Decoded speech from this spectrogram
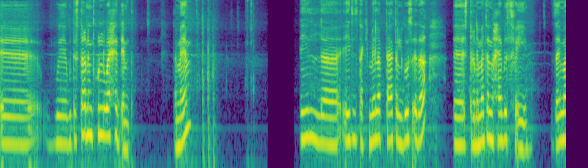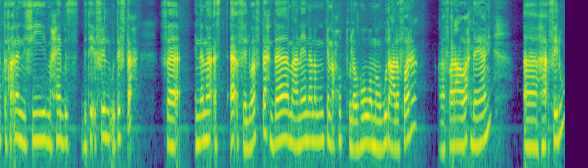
آه وتستخدم كل واحد إمتى. تمام؟ إيه إيه التكملة بتاعة الجزء ده؟ آه، استخدامات المحابس في إيه؟ زي ما اتفقنا إن في محابس بتقفل وتفتح فإن أنا أقفل وأفتح ده معناه إن أنا ممكن أحطه لو هو موجود على فرع. على فرعة واحدة يعني أه هقفله.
